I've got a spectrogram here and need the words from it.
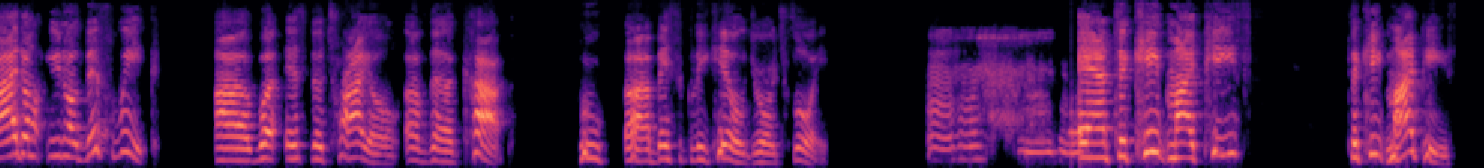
I don't, you know, this week, uh, what is the trial of the cop who uh basically killed George Floyd. Mhm. And to keep my peace, to keep my peace,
